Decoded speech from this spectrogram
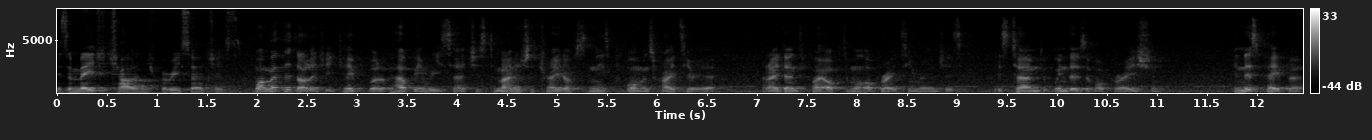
is a major challenge for researchers. One methodology capable of helping researchers to manage the trade-offs in these performance criteria and identify optimal operating ranges is termed windows of operation. In this paper,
